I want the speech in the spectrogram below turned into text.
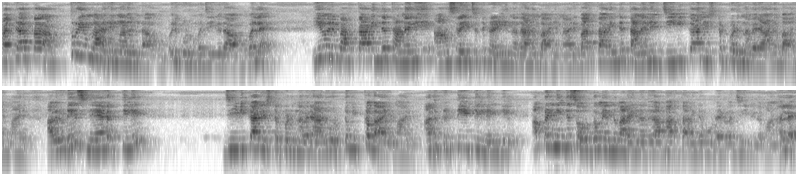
പറ്റാത്ത അത്രയും കാര്യങ്ങൾ ഉണ്ടാവും ഒരു കുടുംബ കുടുംബജീവിതമാകുമ്പോൾ അല്ലേ ഈ ഒരു ഭർത്താവിന്റെ തണലിൽ ആശ്രയിച്ചിട്ട് കഴിയുന്നതാണ് ഭാര്യമാര്. ഭർത്താവിന്റെ തണലിൽ ജീവിക്കാൻ ഇഷ്ടപ്പെടുന്നവരാണ് ഭാര്യമാര്. അവരുടെ സ്നേഹത്തിൽ ജീവിക്കാൻ ഇഷ്ടപ്പെടുന്നവരാണ് ഒട്ടുമിക്ക ഭാര്യമാരും. അത് കിട്ടിയിട്ടില്ലെങ്കിൽ ആ പെണ്ണിന്റെ സ്വർഗം എന്ന് പറയുന്നത് ആ ഭർത്താവിന്റെ കൂടെയുള്ള ജീവിതമാണ് അല്ലേ?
